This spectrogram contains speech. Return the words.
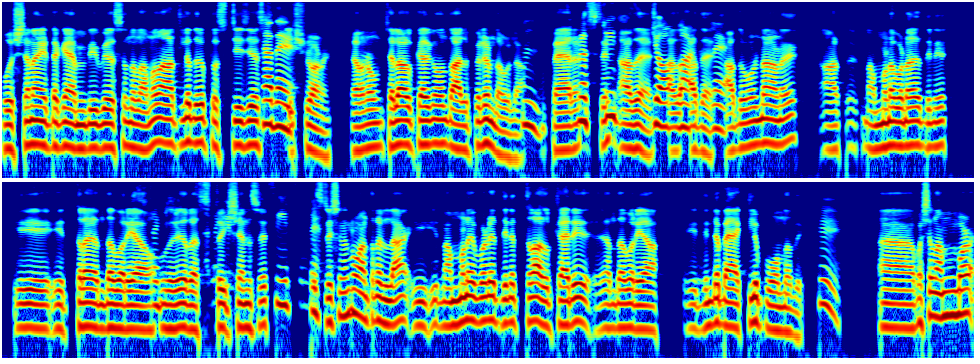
പൊസിഷനായിട്ടൊക്കെ എം ബി ബി എസ് എന്നുള്ള നമ്മുടെ നാട്ടിൽ ഇതൊരു പ്രസ്റ്റീജിയസ്. ഇഷ്യൂ ആണ്. കാരണം ചില ആൾക്കാർക്കൊന്നും താല്പര്യം ഉണ്ടാവില്ല പേരൻസ് അതെ അത് അതുകൊണ്ടാണ് നമ്മുടെ ഇവിടെ ഇതിന് ഈ ഇത്ര എന്താ പറയാ ഒരു റെസ്ട്രിക്ഷൻസ് റെസ്ട്രിക്ഷൻസ് റെസ്ട്രിക്ഷൻ മാത്രമല്ല ഈ നമ്മളിവിടെ ഇതിന് ഇത്ര ആൾക്കാർ എന്താ പറയാ ഇതിന്റെ ബാക്കിൽ പോകുന്നത്. പക്ഷെ നമ്മൾ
